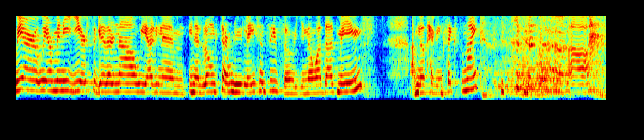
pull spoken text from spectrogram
We are, we are many years together now. We are in a, in a long term relationship, so you know what that means. I'm not having sex tonight. uh,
